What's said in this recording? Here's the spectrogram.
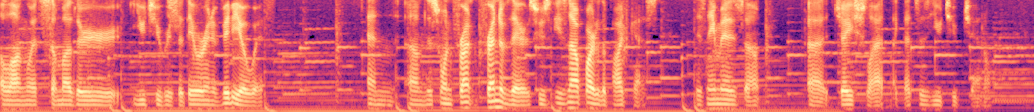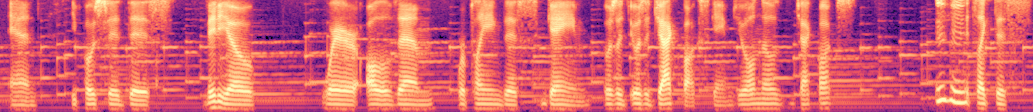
along with some other YouTubers that they were in a video with. And um, this one front friend of theirs, who's he's not part of the podcast. His name is um, uh, Jay Schlatt, like that's his YouTube channel, and he posted this video where all of them were playing this game. It was a it was a Jackbox game. Do you all know Jackbox? hmm It's like this.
